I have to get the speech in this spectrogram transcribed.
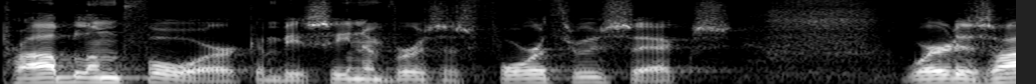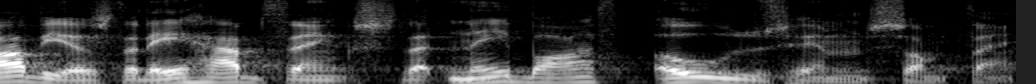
Problem four can be seen in verses four through six, where it is obvious that Ahab thinks that Naboth owes him something.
